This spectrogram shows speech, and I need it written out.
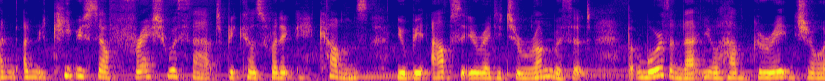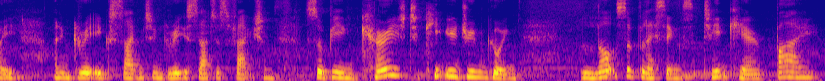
and, and keep yourself fresh with that because when it comes, you'll be absolutely ready to run with it. But more than that, you'll have great joy and great excitement and great satisfaction. So be encouraged to keep your dream going. Lots of blessings. Take care. Bye.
